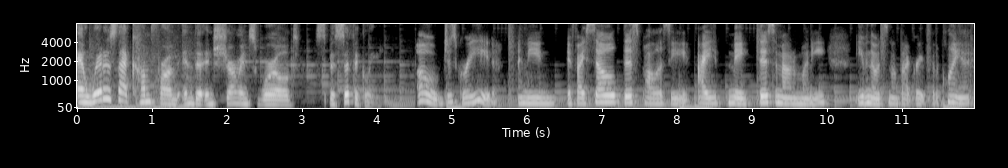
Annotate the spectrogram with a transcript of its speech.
And where does that come from in the insurance world specifically? oh, just greed. I mean, if I sell this policy, I make this amount of money, even though it's not that great for the client.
